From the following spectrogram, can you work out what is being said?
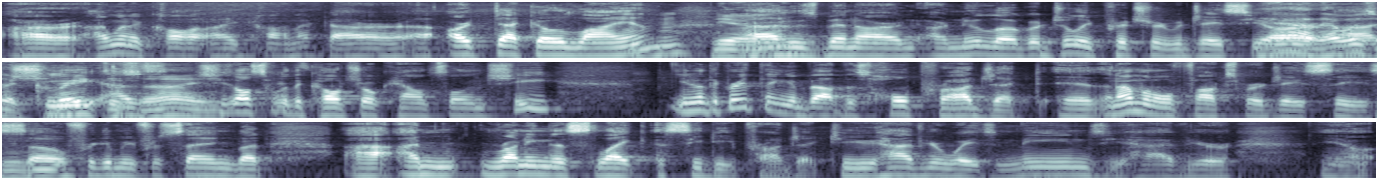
our I'm going to call it iconic, our uh, Art Deco lion, Yeah. uh, who's been our, our new logo. Julie Pritchard with JCR. Yeah, that was uh, a great has- design. she's also with the Cultural Council, and she. You know, the great thing about this whole project is, and I'm an old Foxborough JC, so forgive me for saying, but uh, I'm running this like a CD project. You have your ways and means, you have your, you know,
